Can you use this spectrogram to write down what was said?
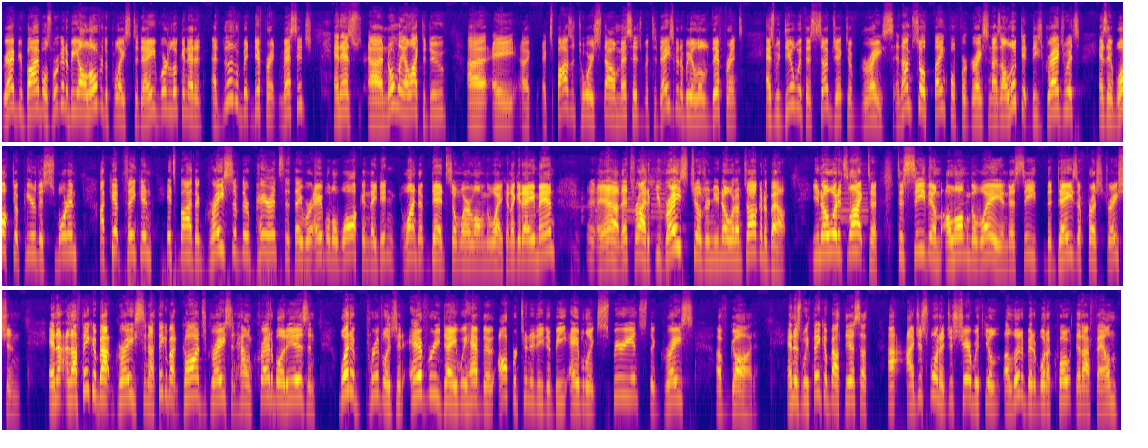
grab your Bibles. We're going to be all over the place today. We're looking at a, a little bit different message. And as uh, normally I like to do uh, a, a expository style message, but today's going to be a little different as we deal with the subject of grace. And I'm so thankful for grace. And as I looked at these graduates as they walked up here this morning, I kept thinking it's by the grace of their parents that they were able to walk and they didn't wind up dead somewhere along the way. Can I get an amen? Yeah, that's right. If you've raised children, you know what I'm talking about. You know what it's like to, to see them along the way and to see the days of frustration. And I, and I think about grace and I think about God's grace and how incredible it is and what a privilege that every day we have the opportunity to be able to experience the grace of God. And as we think about this, I, I, I just want to just share with you a little bit of what a quote that I found.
